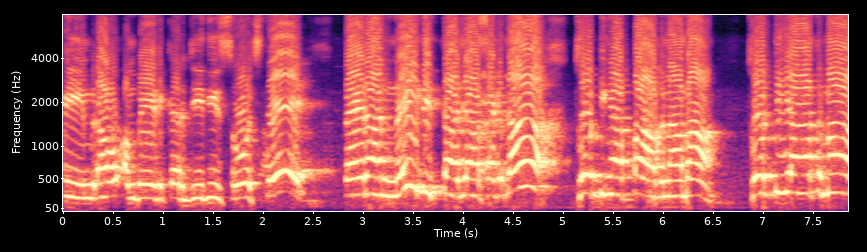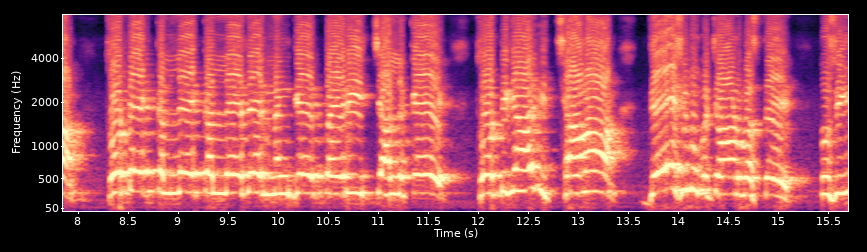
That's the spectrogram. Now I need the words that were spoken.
ਭੀਮ ਰਾਓ ਅੰਬੇਡਕਰ ਜੀ ਦੀ ਸੋਚ ਤੇ ਪੈਰਾ ਨਹੀਂ ਦਿੱਤਾ ਜਾ ਸਕਦਾ। ਤੁਹਾਡੀਆਂ ਭਾਵਨਾਵਾਂ ਤੁਹਾਡੀ ਆਤਮਾ ਤੁਹਾਡੇ ਕੱਲੇ ਕੱਲੇ ਦੇ ਨੰਗੇ ਪੈਰੀ ਚੱਲ ਕੇ ਤੁਹਾਡੀਆਂ ਇੱਛਾਵਾਂ ਦੇਸ਼ ਨੂੰ ਬਚਾਉਣ ਵਾਸਤੇ ਤੁਸੀਂ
